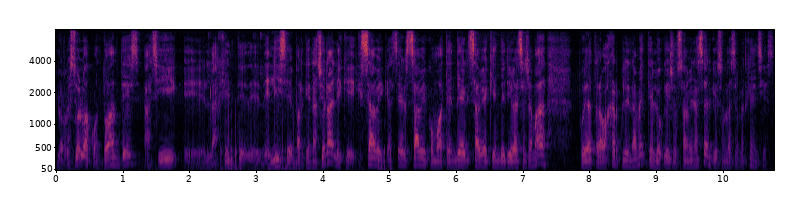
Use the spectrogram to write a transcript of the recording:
lo resuelva cuanto antes, así eh, la gente de, del ICE de Parques Nacionales, que, sabe qué hacer, sabe cómo atender, sabe a quién derivar esa llamada, pueda trabajar plenamente en lo que ellos saben hacer, que son las emergencias.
